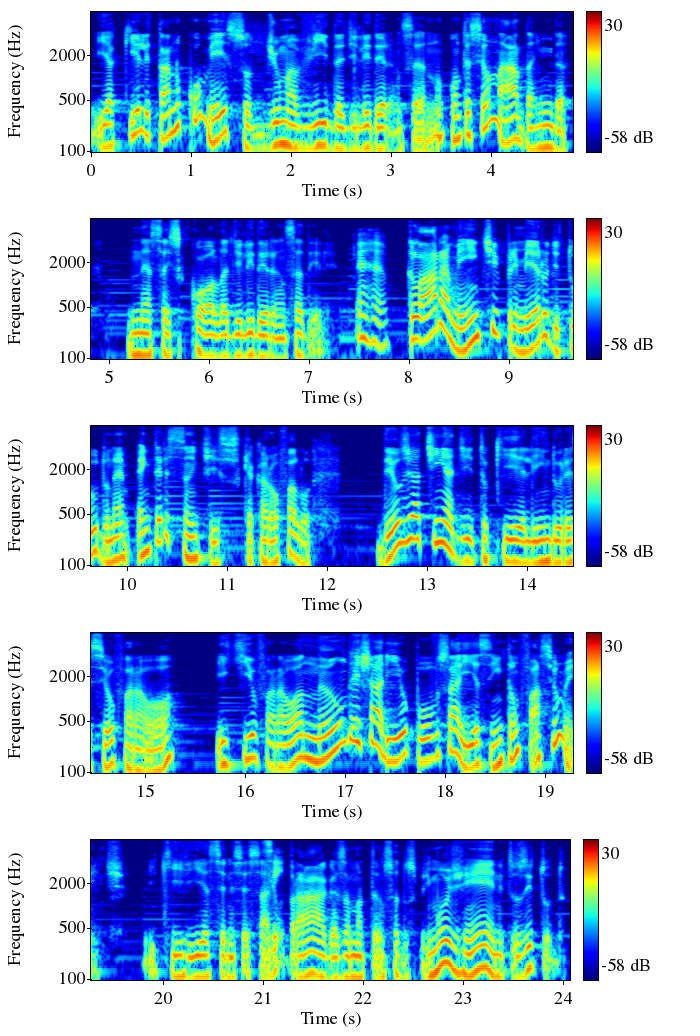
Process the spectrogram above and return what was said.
E aqui ele está no começo de uma vida de liderança. Não aconteceu nada ainda nessa escola de liderança dele. Uhum. Claramente, primeiro de tudo, né? É interessante isso que a Carol falou. Deus já tinha dito que ele endureceu o faraó e que o faraó não deixaria o povo sair assim tão facilmente. E que ia ser necessário Sim. pragas, a matança dos primogênitos e tudo.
